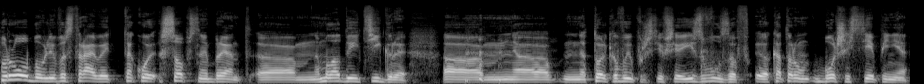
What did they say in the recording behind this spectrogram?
пробовали выстраивать такой собственный бренд э, «Молодые тигры», э, э, только выпустившие из вузов, которым в большей степени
